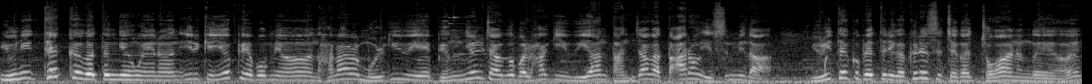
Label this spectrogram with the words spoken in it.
유니테크 같은 경우에는 이렇게 옆에 보면 하나를 몰기 위해 병렬 작업을 하기 위한 단자가 따로 있습니다. 유니테크 배터리가 그래서 제가 좋아하는 거예요.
